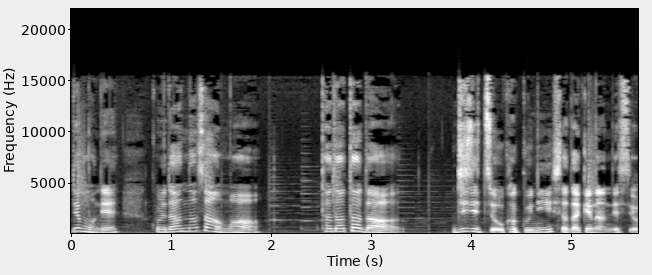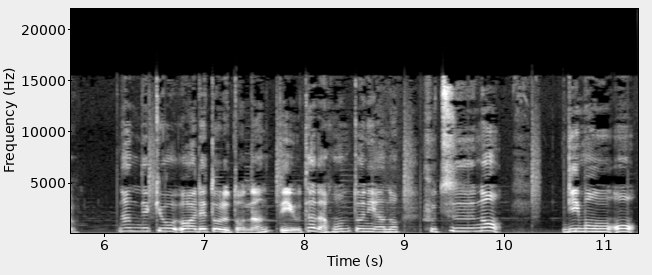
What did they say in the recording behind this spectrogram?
でもねこれ旦那さんはただただ事実を確認しただけなんですよ。なんで今日はレトルトなんていうただ本当にあの普通の疑問を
